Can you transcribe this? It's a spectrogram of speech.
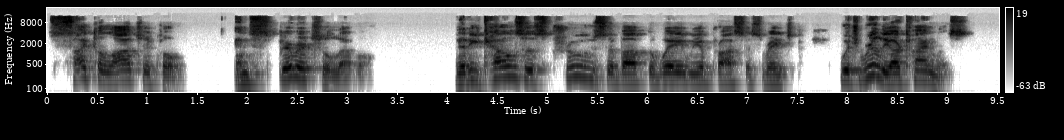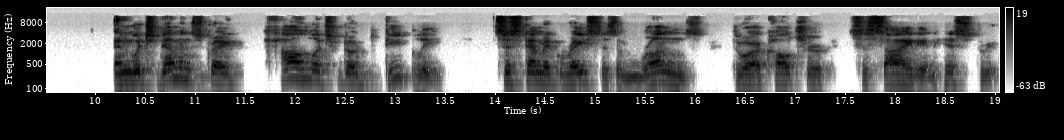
psychological and spiritual level that he tells us truths about the way we have processed race, which really are timeless and which demonstrate how much more deeply systemic racism runs through our culture, society, and history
